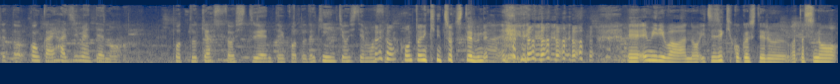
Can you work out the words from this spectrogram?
ちょっと今回初めてのポッドキャスト出演ということで緊張してますが。本当に緊張してるね、はい。えーエミリはあの一時帰国してる私の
